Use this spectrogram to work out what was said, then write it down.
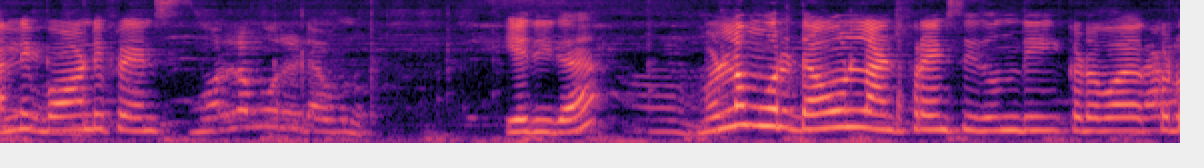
అన్నీ బాగుంది ఫ్రెండ్స్. ముల్లమూరి డౌన్. ఏది ఇదా ముళ్ళమూరు డౌన్ లాంటి ఫ్రెండ్స్ ఇది ఉంది. ఇక్కడ ఇక్కడ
